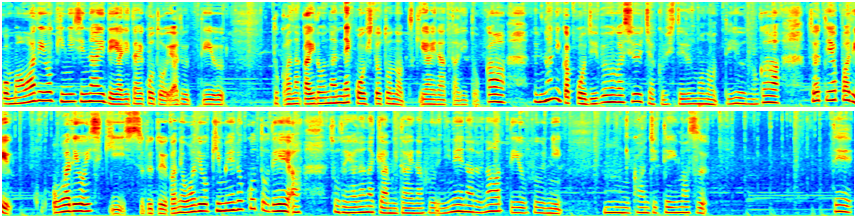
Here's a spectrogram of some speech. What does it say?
こう周りを気にしないでやりたいことをやるっていうとかなんかいろんなねこう人との付き合いだったりとか何かこう自分が執着してるものっていうのがそうやってやっぱり終わりを意識するというかね終わりを決めることであそうだやらなきゃみたいな風に、ね、なるなっていう風に、うん、感じています。で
